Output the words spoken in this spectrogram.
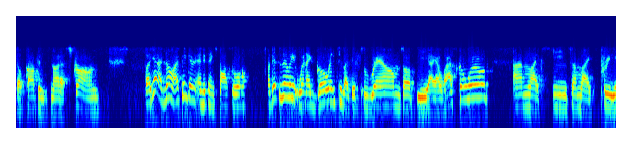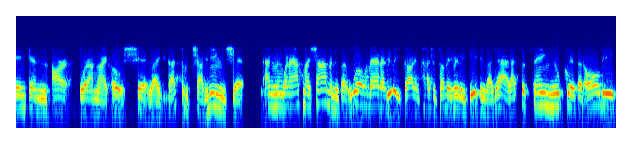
self confidence is not as strong. But yeah, no, I think anything's possible. But definitely, when I go into like the realms of the ayahuasca world, I'm like seeing some like pre-Incan art where I'm like, oh shit, like that's some Chavín shit. And when I asked my shaman, he's like, whoa, man, I really got in touch with something really deep. He's like, yeah, that's the same nucleus that all the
